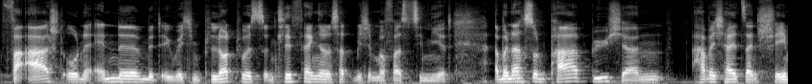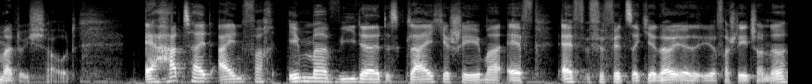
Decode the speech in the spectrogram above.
verarscht ohne Ende mit irgendwelchen Plot-Twists und Cliffhangern. Das hat mich immer fasziniert. Aber nach so ein paar Büchern habe ich halt sein Schema durchschaut. er hat halt einfach immer wieder das gleiche Schema F. F für Fitzek hier, ne? Ihr, ihr, versteht schon, ne?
